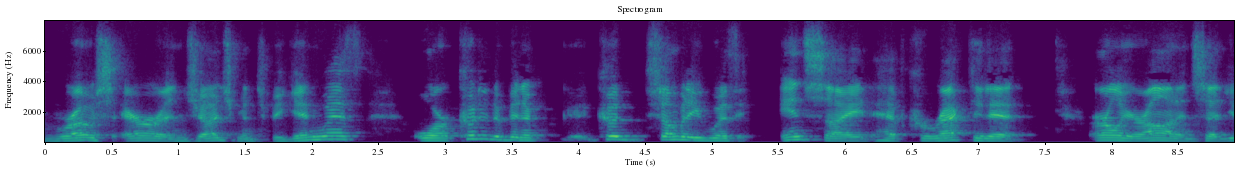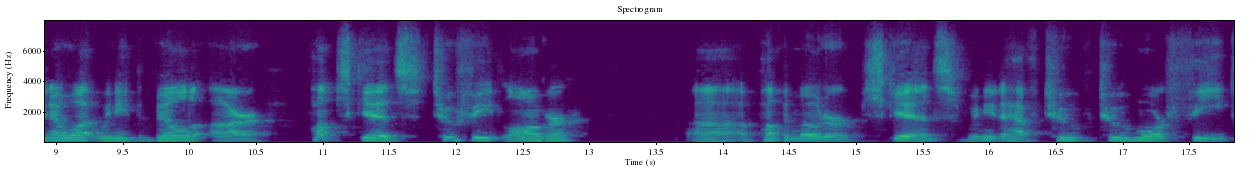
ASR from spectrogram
gross error in judgment to begin with? Or could it have been a could somebody with insight have corrected it earlier on and said you know what? We need to build our pump skids two feet longer uh, pump and motor skids. We need to have two two more feet,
